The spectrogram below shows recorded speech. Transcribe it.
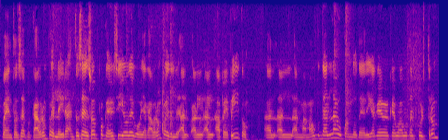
Pues entonces, pues, cabrón, pues le irá. Entonces, eso es porque es el CEO de Goya, cabrón, pues al, al, al- a Pepito, al, al, al mamá de al lado, cuando te diga que, que va a votar por Trump,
